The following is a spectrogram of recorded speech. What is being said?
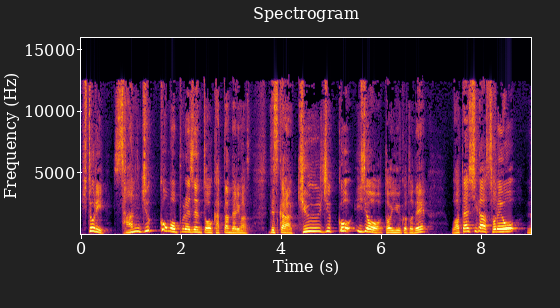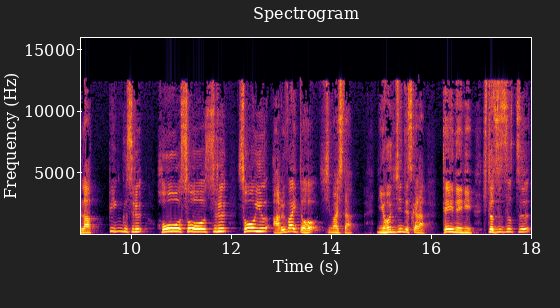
1人30個もプレゼントを買ったんであります。ですから90個以上ということで、私がそれをラッピングする、包装する、そういうアルバイトをしました。日本人ですから丁寧に一つずつ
